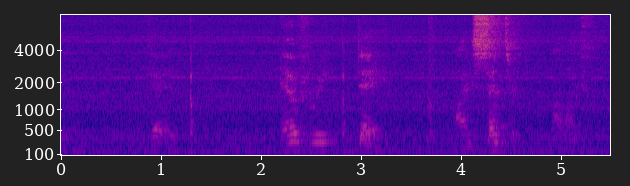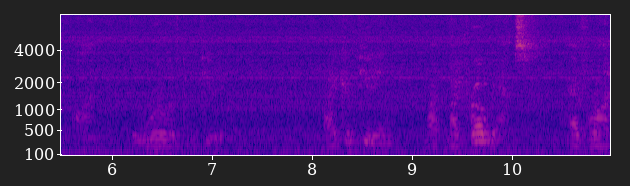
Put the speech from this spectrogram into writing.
here, okay? Every day, I center my life on the world of computing. My computing, my, my programs have run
